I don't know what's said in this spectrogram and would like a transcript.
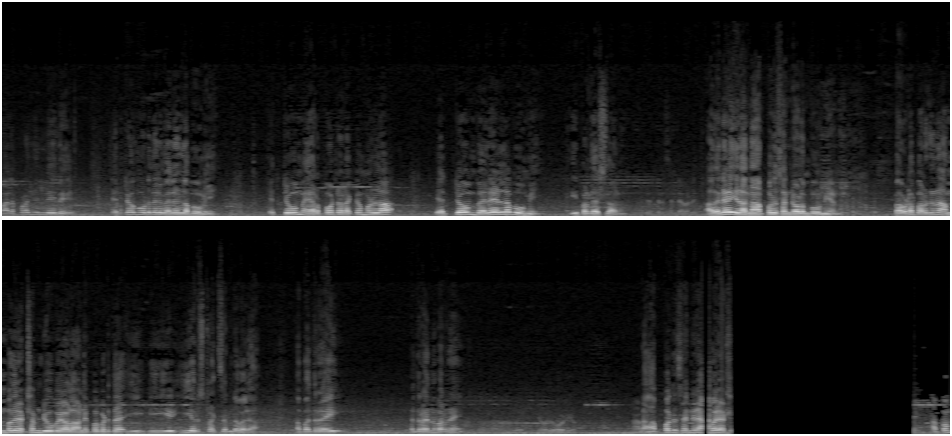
മലപ്പുറം ജില്ലയിൽ ഏറ്റവും കൂടുതൽ വിലയുള്ള ഭൂമി ഏറ്റവും എയർപോർട്ട് അടക്കമുള്ള ഏറ്റവും വിലയുള്ള ഭൂമി ഈ പ്രദേശത്താണ്. അതിൽ ഇതാ നാൽപ്പത് സെന്റോളം ഭൂമിയാണ്. അപ്പൊ അവിടെ പറഞ്ഞത് അമ്പത് ലക്ഷം രൂപയോളാണ് ഇപ്പൊ ഇവിടുത്തെ ഈ ഒരു സ്ട്രക്ചറിന്റെ വില. അപ്പൊ എത്രയായി? എത്രയെന്ന് പറഞ്ഞേ? നാൽപ്പത് സെന്റിന് അമ്പത് ലക്ഷം. അപ്പം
